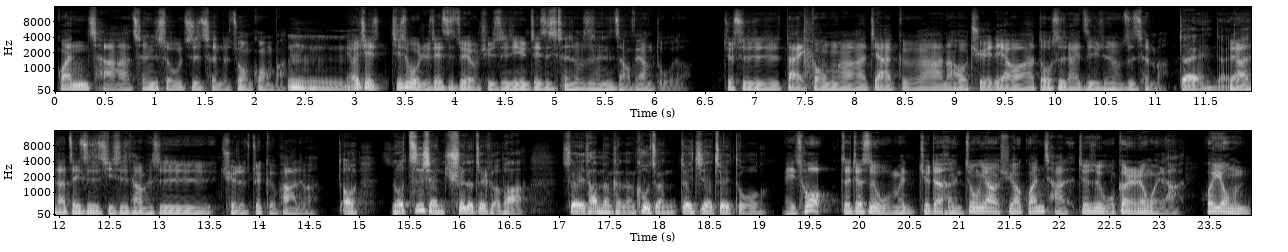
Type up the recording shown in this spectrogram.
观察成熟制成的状况吧。嗯嗯嗯。而且其实我觉得这次最有趣是因为这次成熟制成是涨非常多的。就是代工啊，价格啊，然后缺料啊，都是来自于成熟制成嘛。对对对啊，那这次其实他们是缺的最可怕的嘛。哦，你说之前缺的最可怕，所以他们可能库存堆积的最多。没错，这就是我们觉得很重要需要观察的，就是我个人认为啦，会用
